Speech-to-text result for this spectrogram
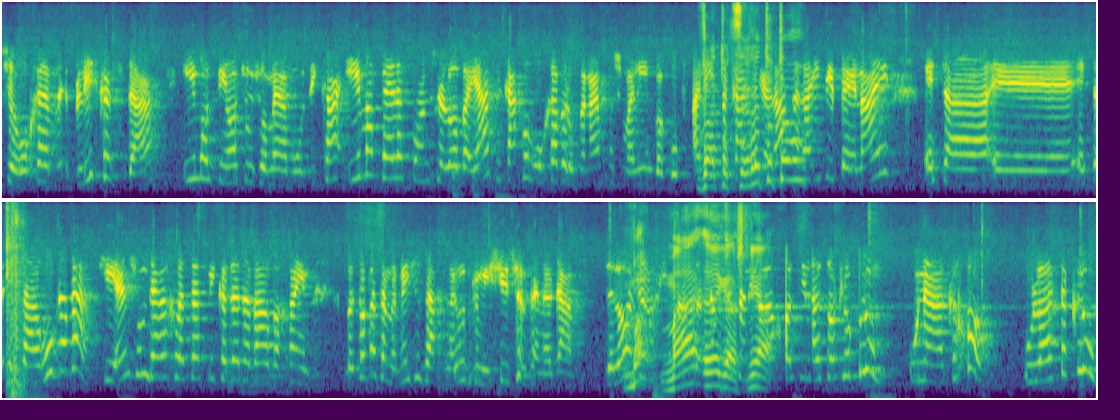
שרוכב בלי קסדה, עם אוזניות שהוא שומע מוזיקה, עם הפלאפון שלו ביד, וככה הוא רוכב על אופניים חשמליים בגוף. אני ואת עוצרת אותו? וראיתי בעיניי את, ה, אה, את, את ההרוג הבא, כי אין שום דרך לצאת מכזה דבר בחיים. בסוף אתה מבין שזו אחריות גמישית של בן אדם. זה לא מה- מה-. רגע, אני שנייה. לא יכולתי לעשות לו כלום. הוא נהג כחוק. הוא לא עשה כלום.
